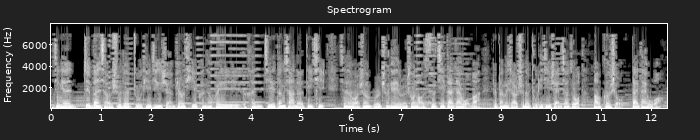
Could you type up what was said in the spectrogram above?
今天这半小时的主题精选标题可能会很接当下的地气。现在网上不是成天有人说老司机带带我吗？这半个小时的主题精选叫做老歌手带带我。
